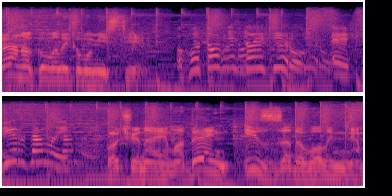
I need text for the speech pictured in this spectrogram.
Ранок у великому місті. Готовність до ефіру. Ефір за мить. Починаємо день із задоволенням.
